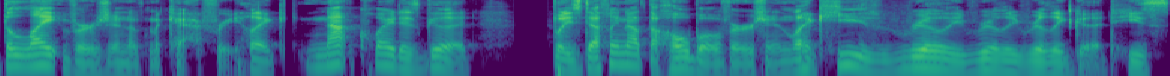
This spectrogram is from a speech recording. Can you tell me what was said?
the light version of McCaffrey. Like not quite as good, but he's definitely not the hobo version. Like he's really, really, really good. He's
